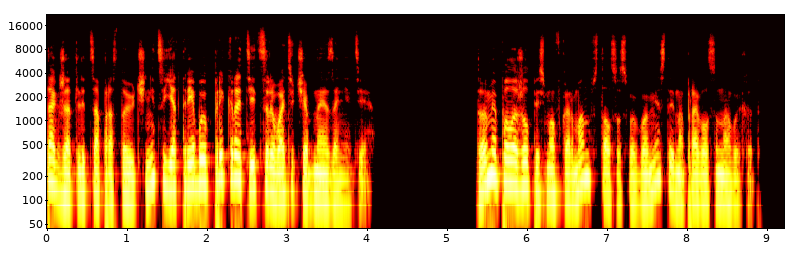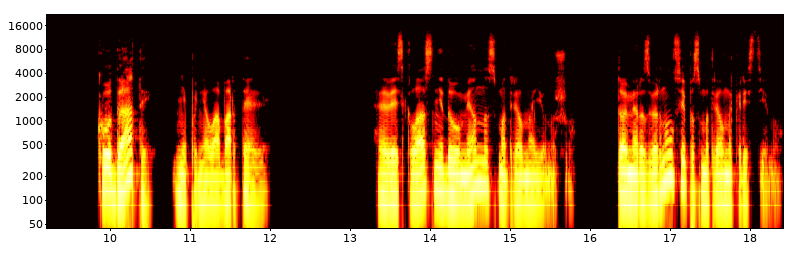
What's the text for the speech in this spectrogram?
Также от лица простой ученицы я требую прекратить срывать учебное занятие». Томми положил письмо в карман, встал со своего места и направился на выход. «Куда ты?» — не поняла Бартелли. Весь класс недоуменно смотрел на юношу. Томми развернулся и посмотрел на Кристину.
